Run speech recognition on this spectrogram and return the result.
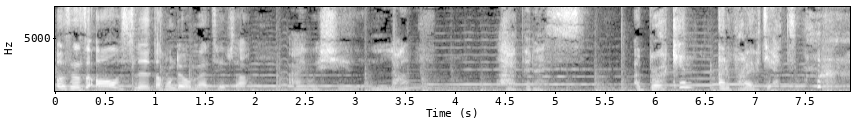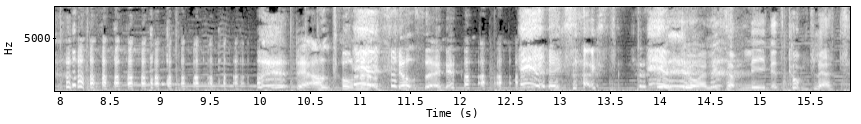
Och sen så avslutar hon då med typ så här, I wish you love, happiness, a Birkin and a private jet. Det är allt hon önskar sig. Exakt. Då är liksom livet komplett.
